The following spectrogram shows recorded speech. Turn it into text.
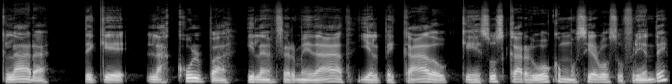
clara de que la culpa y la enfermedad y el pecado que Jesús cargó como siervo sufriente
